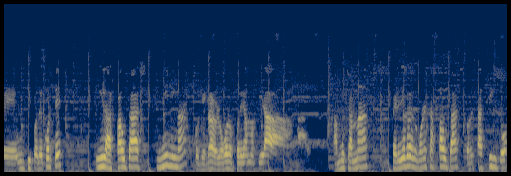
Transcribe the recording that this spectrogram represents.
eh, un tipo de corte y las pautas mínimas, porque claro, luego nos podríamos ir a, muchas más, pero yo creo que con estas pautas, con estas cinco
